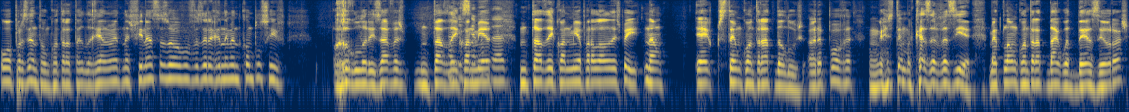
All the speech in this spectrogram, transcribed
ou apresenta um contrato de arrendamento nas finanças ou eu vou fazer arrendamento compulsivo. Regularizavas metade da é economia, verdade. metade da economia paralela deste país. Não. É que se tem um contrato da luz. Ora, porra, um gajo tem uma casa vazia, mete lá um contrato de água de 10 euros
